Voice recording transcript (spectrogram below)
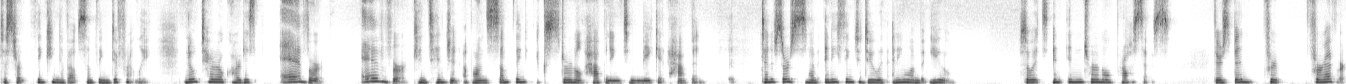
to start thinking about something differently. No tarot card is ever, ever contingent upon something external happening to make it happen. Ten of Swords doesn't have anything to do with anyone but you. So it's an internal process. There's been for forever,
